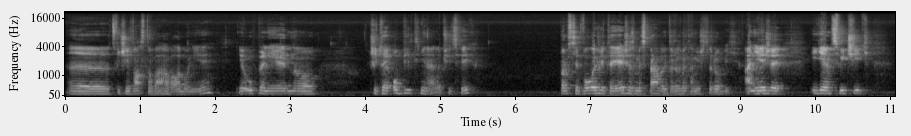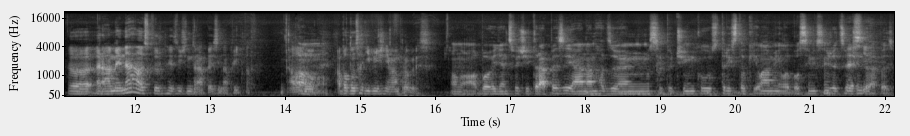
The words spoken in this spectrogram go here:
e, cvičím vlastnou váhou alebo nie. Je úplne jedno, či to je objektívne najlepší cvik. Proste dôležité je, že sme spravili to, čo sme tam išli robiť. A nie, že idem cvičiť e, ramena, ale skutočne cvičím trapezy napríklad. Alebo, Áno. a potom sa divím, že nemám progres. Ono, alebo idem cvičiť trapezy a nadhadzujem si tú činku s 300 kg, lebo si myslím, že cvičím Presne. trapezy.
